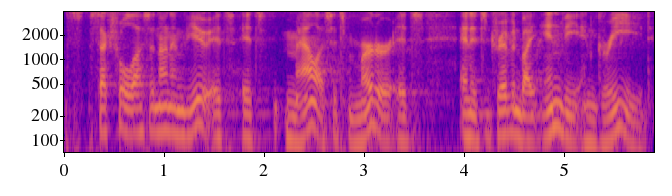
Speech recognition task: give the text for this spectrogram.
sexual lust is not in view. It's, it's malice, it's murder, it's, and it's driven by envy and greed.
